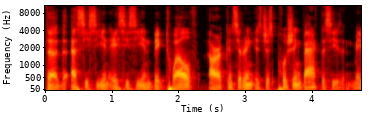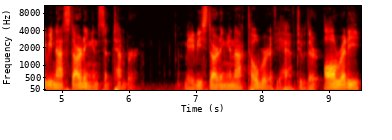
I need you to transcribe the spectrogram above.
the, the SEC and ACC and Big 12 are considering is just pushing back the season. Maybe not starting in September. Maybe starting in October if you have to. They're already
